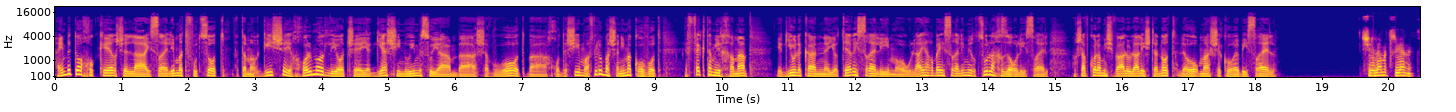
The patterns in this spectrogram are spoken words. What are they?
האם בתור חוקר של הישראלים בתפוצות, אתה מרגיש שיכול מאוד להיות שיגיע שינוי מסוים בשבועות, בחודשים, או אפילו בשנים הקרובות, אפקט המלחמה, יגיעו לכאן יותר ישראלים, או אולי הרבה ישראלים ירצו לחזור לישראל. עכשיו כל המשוואה עלולה להשתנות לאור מה שקורה בישראל. שאלה מצוינת.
